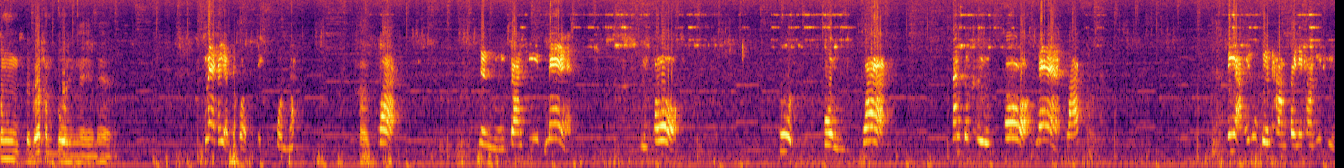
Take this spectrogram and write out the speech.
ต้องแบบว่าทำตัวยังไงแม่ แม่ก็อยากจะบอกเด็กทุกคนเนาะครับ ว่าหนึ่งการที่แม่ หรือพ่อ พูดบนว่า นั่นก็คือพ่อแม่รัก ไม่อยากให้ลูกเดินทางไปในทางที่ผิด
